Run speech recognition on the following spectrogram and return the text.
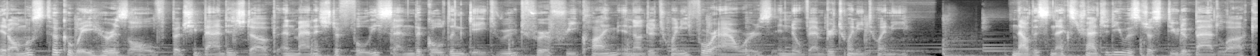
It almost took away her resolve, but she bandaged up and managed to fully send the Golden Gate route for a free climb in under 24 hours in November 2020. Now this next tragedy was just due to bad luck.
